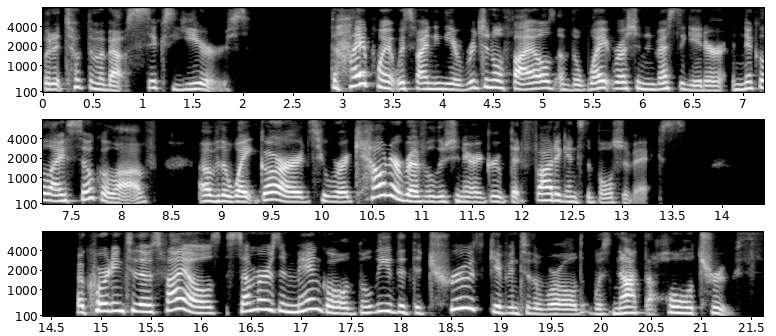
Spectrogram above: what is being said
but it took them about six years. The high point was finding the original files of the white Russian investigator Nikolai Sokolov of the White Guards, who were a counter revolutionary group that fought against the Bolsheviks. According to those files, Summers and Mangold believed that the truth given to the world was not the whole truth.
